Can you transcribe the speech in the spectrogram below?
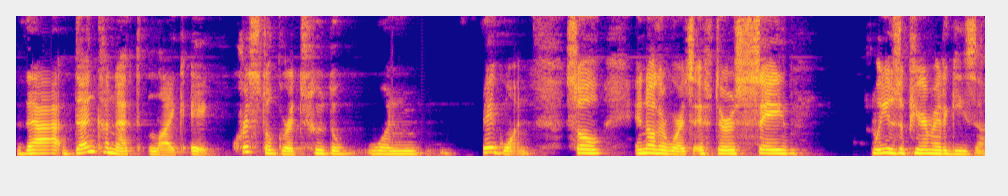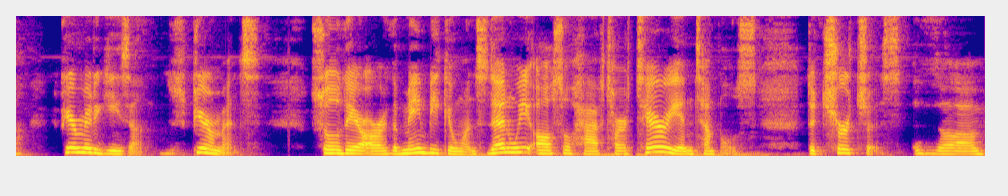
that then connect like a crystal grid to the one big one. So, in other words, if there's, say, we use a pyramid of Giza, pyramid of Giza, pyramids, so there are the main beacon ones. Then we also have Tartarian temples, the churches, the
